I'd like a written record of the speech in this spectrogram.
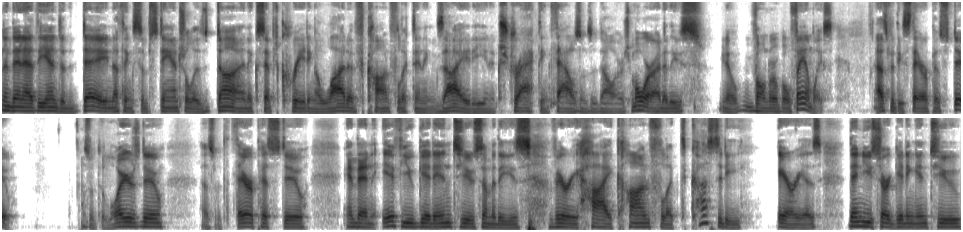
And then at the end of the day, nothing substantial is done except creating a lot of conflict and anxiety and extracting thousands of dollars more out of these, you know, vulnerable families. That's what these therapists do. That's what the lawyers do. That's what the therapists do. And then if you get into some of these very high conflict custody areas, then you start getting into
